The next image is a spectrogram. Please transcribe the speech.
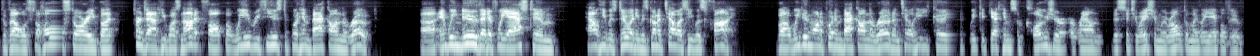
divulge the whole story, but turns out he was not at fault, but we refused to put him back on the road. Uh, and we knew that if we asked him how he was doing, he was going to tell us he was fine. But we didn't want to put him back on the road until he could we could get him some closure around this situation. We were ultimately able to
